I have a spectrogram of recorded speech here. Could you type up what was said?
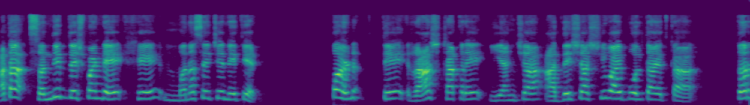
आता संदीप देशपांडे हे मनसेचे नेते आहेत पण ते राज ठाकरे यांच्या आदेशाशिवाय बोलतायत का? तर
